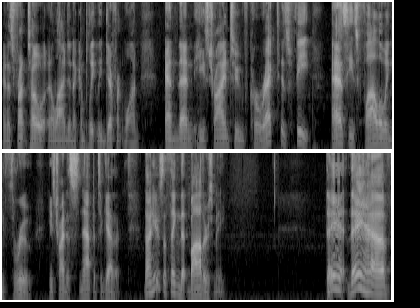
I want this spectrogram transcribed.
and his front toe aligned in a completely different one. And then he's trying to correct his feet as he's following through. He's trying to snap it together. Now, here's the thing that bothers me. They they have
